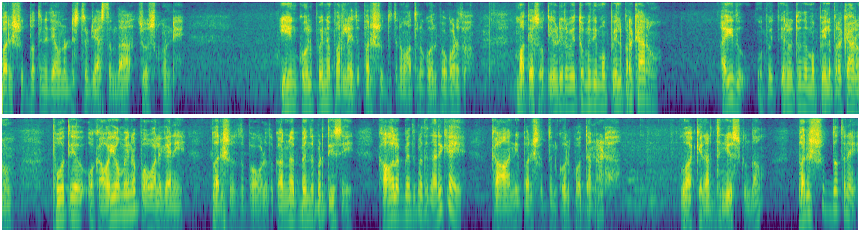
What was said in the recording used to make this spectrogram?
పరిశుద్ధతని దేవుని డిస్టర్బ్ చేస్తుందా? చూసుకోండి. ఏం కోల్పోయినా పర్లేదు పరిశుద్ధతను మాత్రం కోల్పోకూడదు. మతేసోత ఏడు ఇరవై తొమ్మిది ముప్పైల ప్రకారం ఐదు ముప్పై ఇరవై తొమ్మిది ముప్పైల ప్రకారం పోతే ఒక అవయవమైన పోవాలి కానీ పరిశుద్ధత పోకూడదు. కన్ను అభ్యంతర పడి తీసేయి కాలు అభ్యంతర పడితే నరికే కానీ పరిశుద్ధతను కోల్పోద్ది అన్నాడు వాక్యాన్ని అర్థం చేసుకుందాం. పరిశుద్ధతనే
